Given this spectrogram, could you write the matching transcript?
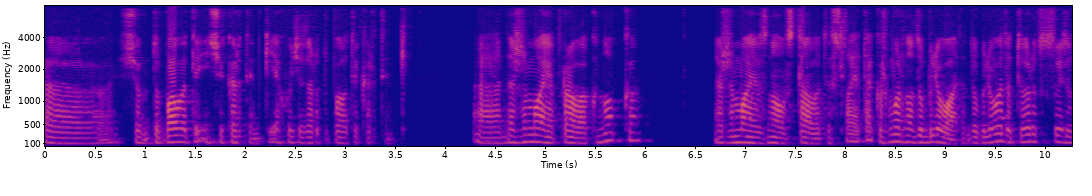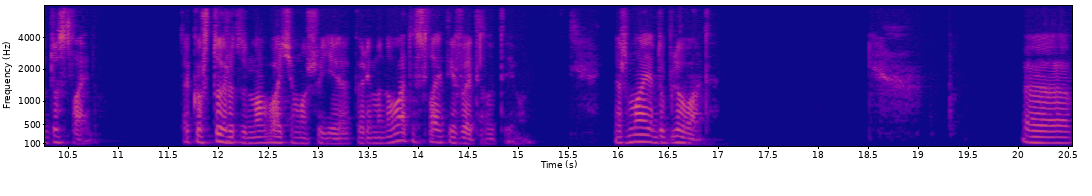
е, щоб додати інші картинки. Я хочу зараз додати картинки. Е, Нажимаю права кнопка, нажимаю знову вставити слайд. Також можна дублювати. Дублювати теж стосується до слайду. Також теж тут ми бачимо, що є перейменувати слайд і видалити його. Нажимаю дублювати. Е,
